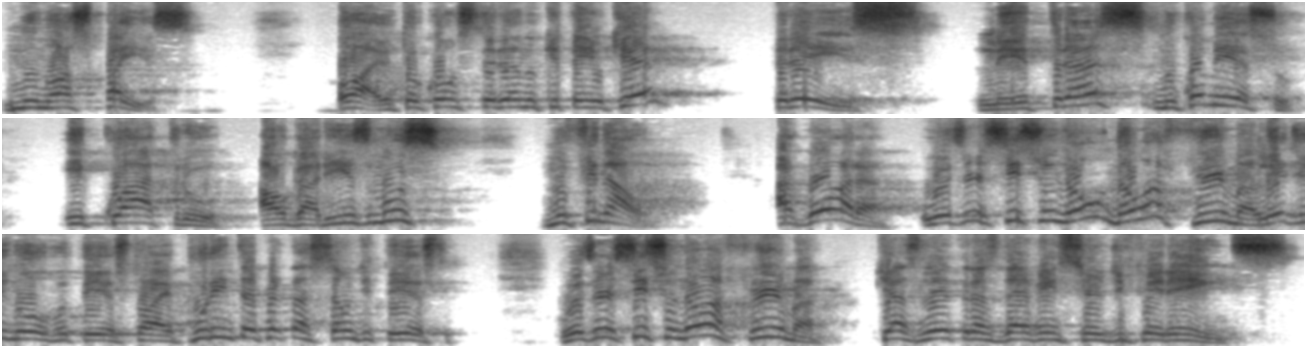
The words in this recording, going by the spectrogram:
no nosso país. Ó, eu estou considerando que tem o quê? Três letras no começo e quatro algarismos no final. Agora, o exercício não, não afirma, lê de novo o texto, ó, é pura interpretação de texto. O exercício não afirma que as letras devem ser diferentes.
